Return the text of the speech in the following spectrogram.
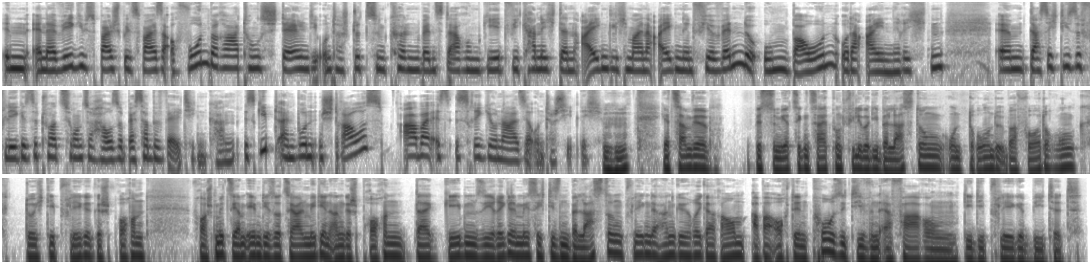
In NRW gibt es beispielsweise auch Wohnberatungsstellen, die unterstützen können, wenn es darum geht, wie kann ich denn eigentlich meine eigenen vier Wände umbauen oder einrichten, ähm, dass ich diese Pflegesituation zu Hause besser bewältigen kann. Es gibt einen bunten Strauß, aber es ist regional sehr unterschiedlich. Mhm. Jetzt haben wir bis zum jetzigen Zeitpunkt viel über die Belastung und drohende Überforderung durch die Pflege gesprochen. Frau Schmidt, Sie haben eben die sozialen Medien angesprochen. Da geben Sie regelmäßig diesen Belastungen pflegender Angehöriger Raum, aber auch den positiven Erfahrungen, die die Pflege bietet.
